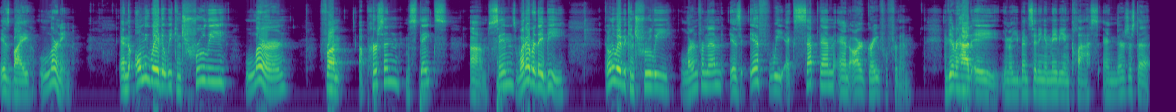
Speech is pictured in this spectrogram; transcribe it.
is by learning. And the only way that we can truly learn from a person, mistakes, um, sins, whatever they be, the only way we can truly learn from them is if we accept them and are grateful for them. Have you ever had a, you know, you've been sitting in maybe in class and there's just a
